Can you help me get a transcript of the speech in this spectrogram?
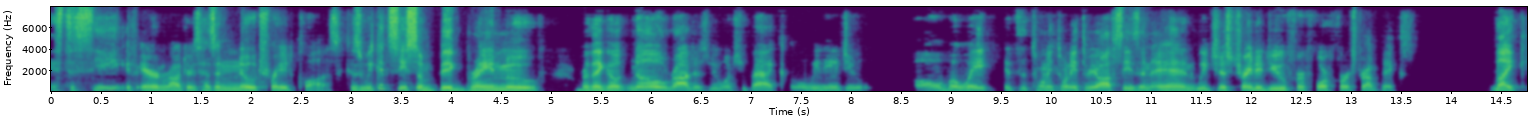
is to see if Aaron Rodgers has a no trade clause because we could see some big brain move where they go, No, Rodgers, we want you back. We need you oh, but wait, it's the 2023 offseason and we just traded you for four first round picks. Like,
